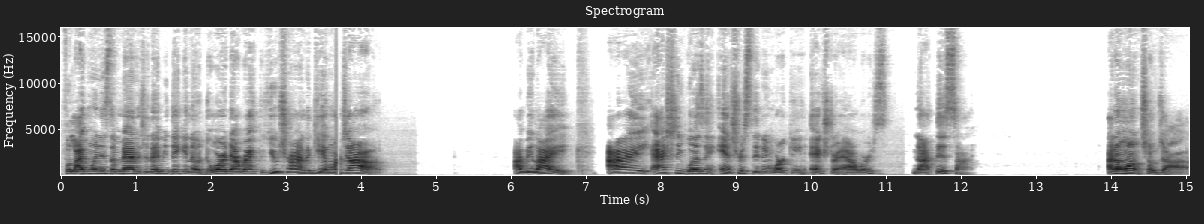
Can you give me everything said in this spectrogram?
for like when it's a manager, they be thinking of or a director. You trying to get my job? I be like, I actually wasn't interested in working extra hours. Not this time. I don't want your job.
